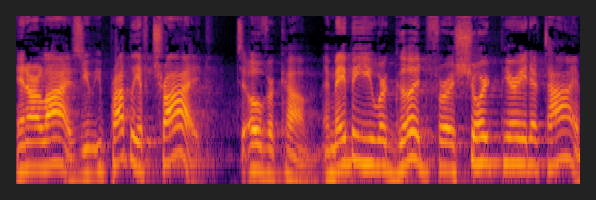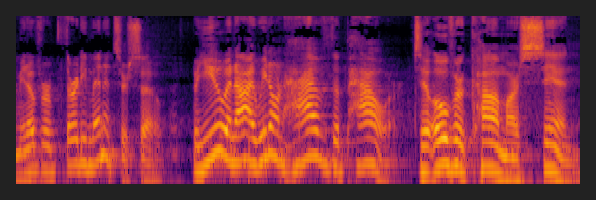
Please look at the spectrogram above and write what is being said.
in our lives. You, you probably have tried to overcome. And maybe you were good for a short period of time, you know, for 30 minutes or so. But you and I, we don't have the power to overcome our sin,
